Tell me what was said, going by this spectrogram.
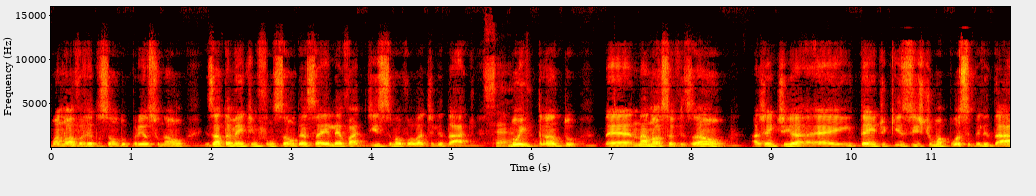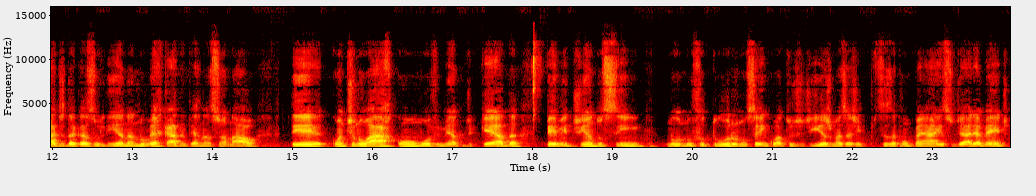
uma nova redução do preço, não, exatamente em função dessa elevadíssima volatilidade. Certo. No entanto, é, na nossa visão, a gente é, entende que existe uma possibilidade da gasolina no mercado internacional ter continuar com o movimento de queda, permitindo sim no, no futuro, não sei em quantos dias, mas a gente precisa acompanhar isso diariamente.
